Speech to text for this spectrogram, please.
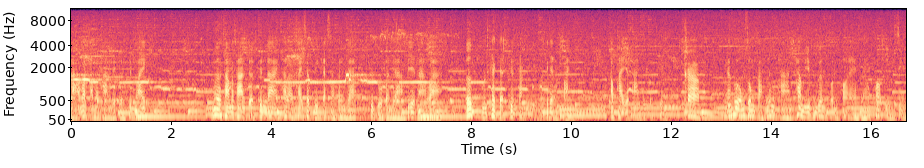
ถามว่าธรรมทานจะเกิดขึ้นไหม เมื่อธรรมทานเกิดขึ้นได้ ถ้าเราใช้สติและสัมปชัญญะคือตัวปัญญาพิจารณาว่า เออมันแค่เกิดขึ้นตั้งอยู่มันก็จะดับไปอภัยทานจะเกิดขึ้น ครับงั้นพระองค์ทรงตรัสเรื่องทาน ถ้ามีเบื้องต้นข้อแรกแล้วข้ออื่นศีล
